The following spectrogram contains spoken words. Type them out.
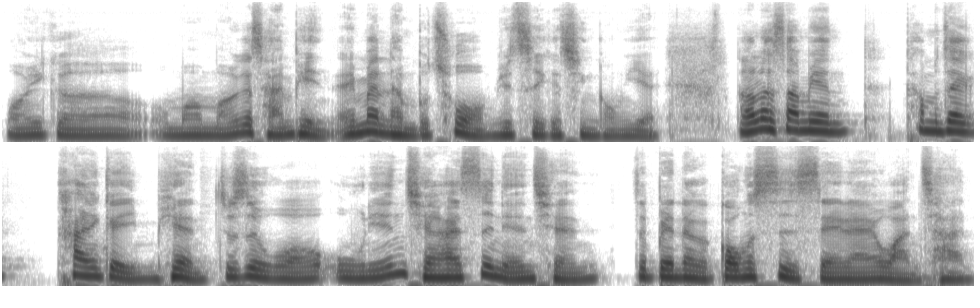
某一个我们某一个产品，哎，卖得很不错，我们去吃一个庆功宴。然后那上面他们在看一个影片，就是我五年前还四年前这边那个公司谁来晚餐，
